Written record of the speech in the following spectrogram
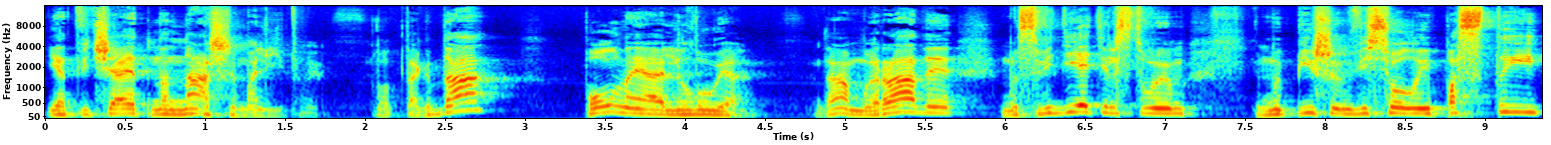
и отвечает на наши молитвы. Вот тогда полная аллилуйя. Да, мы рады, мы свидетельствуем, мы пишем веселые посты,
